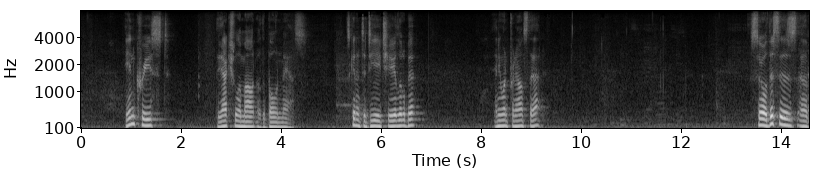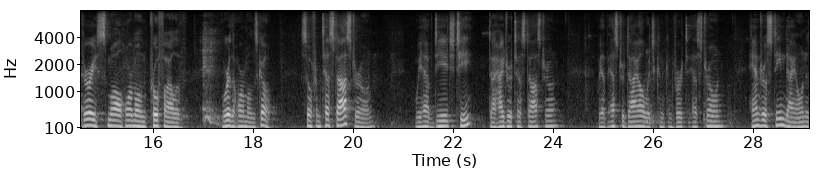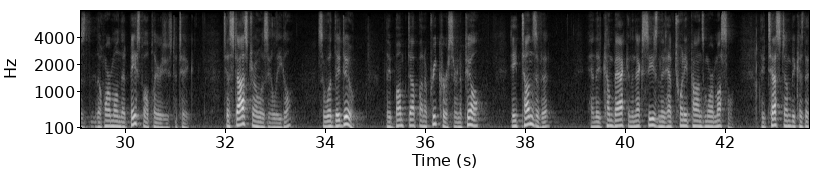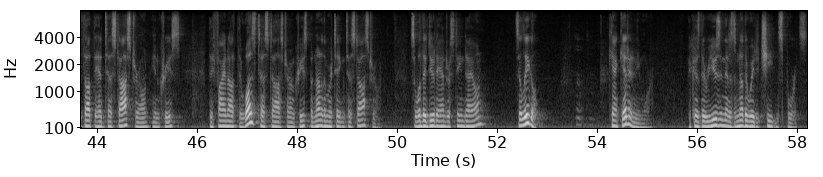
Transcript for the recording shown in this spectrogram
increased the actual amount of the bone mass. Let's get into DHEA a little bit. Anyone pronounce that? So this is a very small hormone profile of where the hormones go. So from testosterone, we have DHT, dihydrotestosterone. We have estradiol, which can convert to estrone. Androstenedione is the hormone that baseball players used to take. Testosterone was illegal, so what'd they do? They bumped up on a precursor in a pill, ate tons of it, and they'd come back in the next season, they'd have 20 pounds more muscle. They'd test them because they thought they had testosterone increase, they find out there was testosterone increase, but none of them were taking testosterone. So what they do to androstenedione? It's illegal. Can't get it anymore because they were using that as another way to cheat in sports.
